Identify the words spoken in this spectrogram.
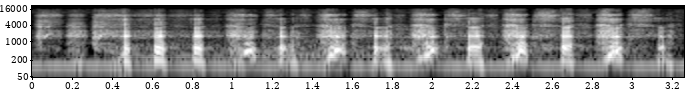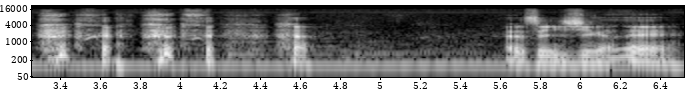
그래서 이 시간에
